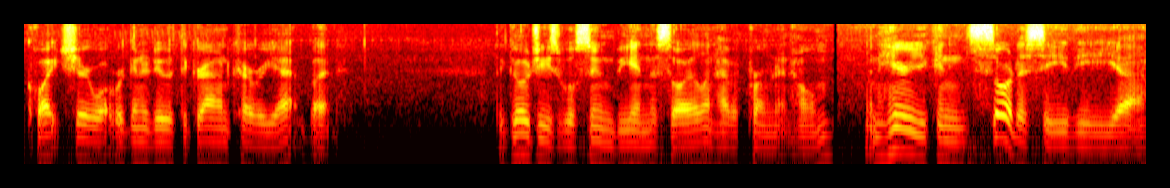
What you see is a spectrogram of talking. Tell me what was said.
quite sure what we're going to do with the ground cover yet, but The gojis will soon be in the soil and have a permanent home. And here you can sort of see the uh,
